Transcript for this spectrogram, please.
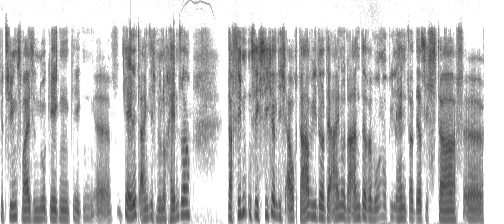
beziehungsweise nur gegen, gegen äh, Geld, eigentlich nur noch Händler. Da finden sich sicherlich auch da wieder der ein oder andere Wohnmobilhändler, der sich da äh,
